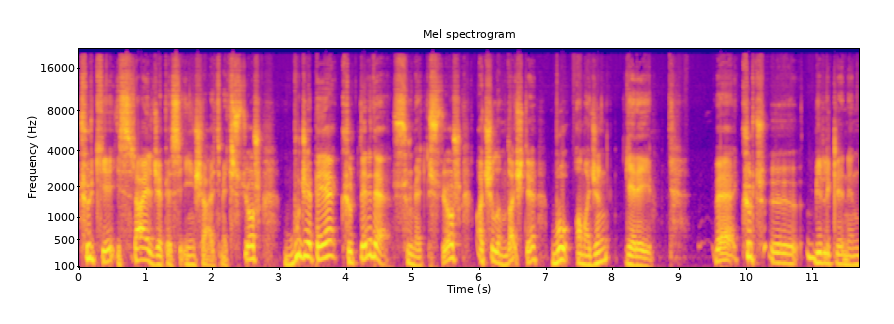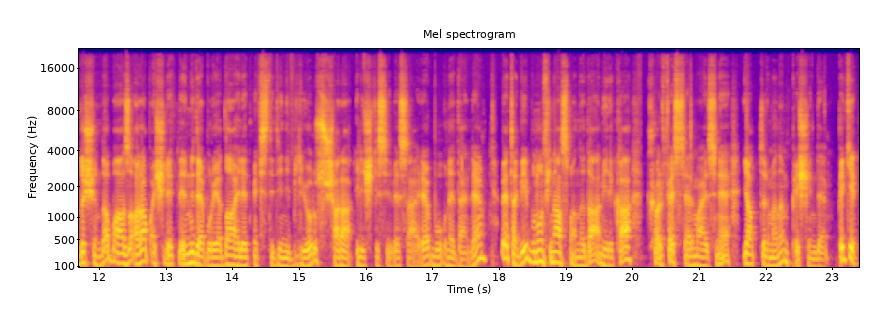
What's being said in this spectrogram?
Türkiye-İsrail cephesi inşa etmek istiyor. Bu cepheye Kürtleri de sürmek istiyor. Açılımda işte bu amacın gereği. Ve Kürt e, birliklerinin dışında bazı Arap aşiretlerini de buraya dahil etmek istediğini biliyoruz. Şara ilişkisi vesaire bu nedenle. Ve tabii bunun finansmanını da Amerika körfez sermayesine yaptırmanın peşinde. Peki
